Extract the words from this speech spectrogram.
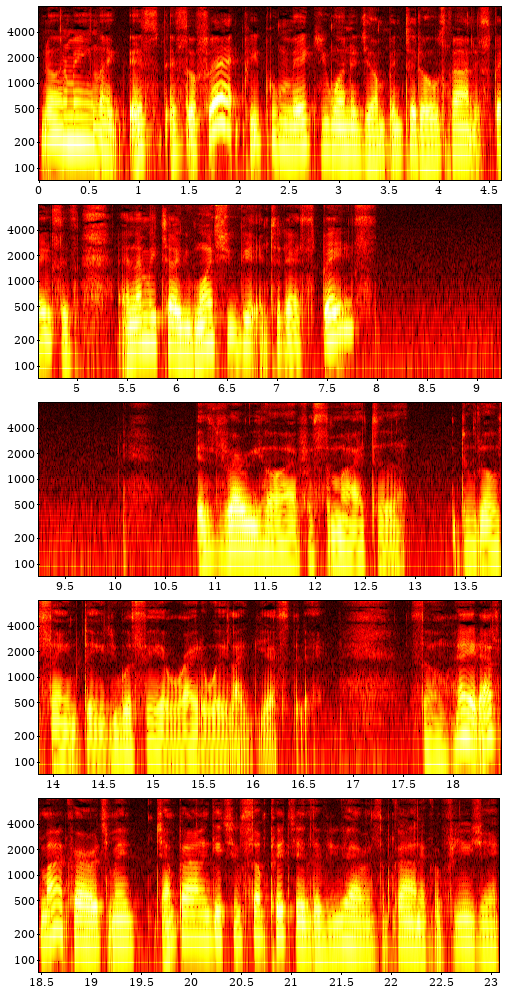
you know what I mean? Like it's it's a fact. People make you want to jump into those kind of spaces. And let me tell you, once you get into that space, it's very hard for somebody to do those same things. You will see it right away like yesterday. So, hey, that's my encouragement. Jump out and get you some pictures if you having some kind of confusion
